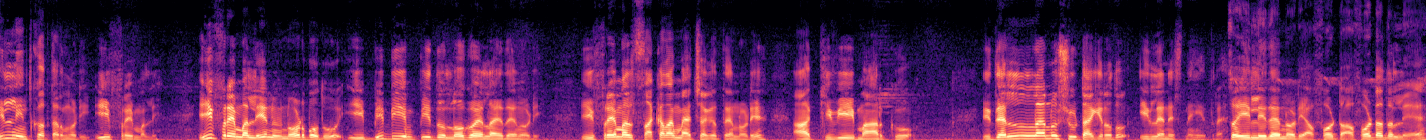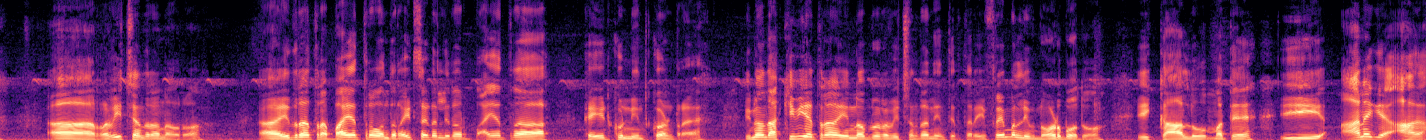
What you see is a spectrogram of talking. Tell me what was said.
ಇಲ್ಲಿ ನಿಂತ್ಕೋತಾರೆ ನೋಡಿ, ಈ ಫ್ರೇಮಲ್ಲಿ. ಈ ಫ್ರೇಮಲ್ಲಿ ನೀವು ನೋಡ್ಬೋದು, ಈ ಬಿ ಬಿ ಎಂ ಪಿದು ಲೋಗೋ ಎಲ್ಲ ಇದೆ ನೋಡಿ. ಈ ಫ್ರೇಮಲ್ಲಿ ಸಕ್ಕದಾಗಿ ಮ್ಯಾಚ್ ಆಗುತ್ತೆ ನೋಡಿ. ಆ ಕಿವಿ ಮಾರ್ಕು ಇದೆಲ್ಲನೂ ಶೂಟ್ ಆಗಿರೋದು ಇಲ್ಲೇನೆ ಸ್ನೇಹಿತರೆ. ಸೊ ಇಲ್ಲಿದೆ ನೋಡಿ ಆ ಫೋಟೋ ಆ ಫೋಟೋದಲ್ಲಿ ರವಿಚಂದ್ರನ್ ಅವರು ಇದ್ರ ಹತ್ರ, ಬಾಯಿ ಹತ್ರ ಒಂದು ರೈಟ್ ಸೈಡಲ್ಲಿರೋರು ಬಾಯಿ ಹತ್ರ ಕೈ ಇಟ್ಕೊಂಡು ನಿಂತ್ಕೊಂಡ್ರೆ, ಇನ್ನೊಂದು ಆ ಕಿವಿ ಹತ್ರ ಇನ್ನೊಬ್ರು ರವಿಚಂದ್ರನ್ ನಿಂತಿರ್ತಾರೆ. ಈ ಫ್ರೇಮಲ್ಲಿ ನೀವು ನೋಡ್ಬೋದು ಈ ಕಾಲು ಮತ್ತು ಈ ಆನೆಗೆ ಆ-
